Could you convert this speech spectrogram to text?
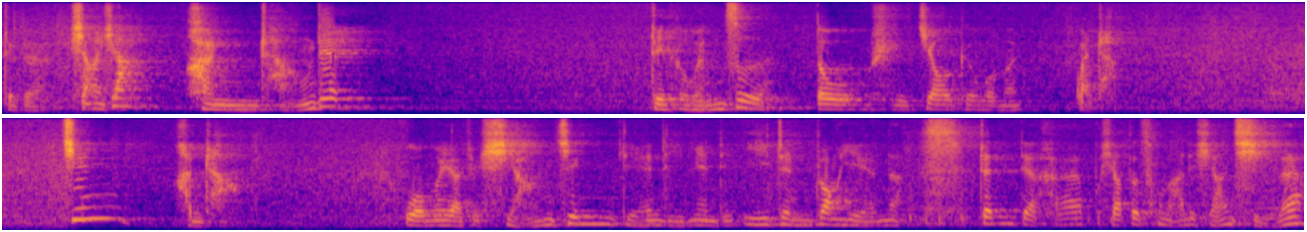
这个向下很长的这个文字，都是教给我们观察。经很长，我们要去想经典里面的一真庄严呢，真的还不晓得从哪里想起来。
